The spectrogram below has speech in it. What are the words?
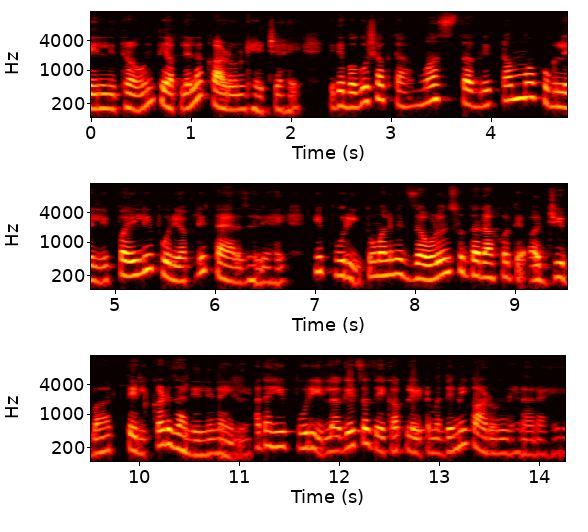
तेल निथळून ती आपल्याला काढून घ्यायची आहे. इथे बघू शकता मस्त अगदी टम्म फुगलेली पहिली पुरी आपली तयार झाली आहे. ही पुरी तुम्हाला मी जवळून सुद्धा दाखवते अजिबात तेलकट झालेली नाही आता ही पुरी लगेचच एका प्लेटमध्ये मी काढून घेणार आहे.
